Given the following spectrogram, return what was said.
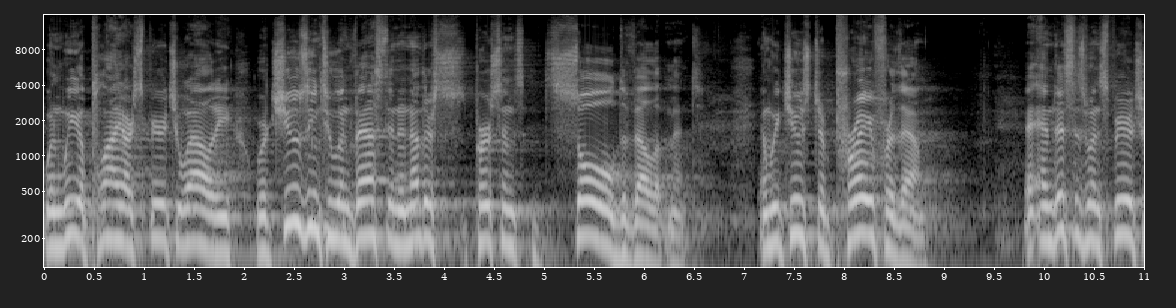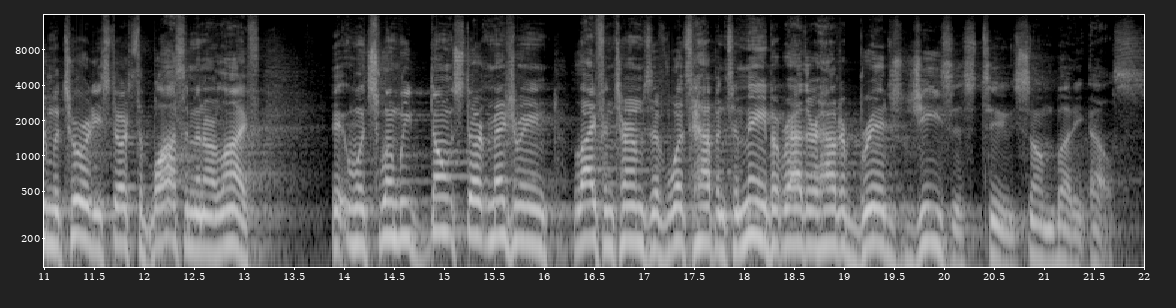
when we apply our spirituality, we're choosing to invest in another person's soul development, and we choose to pray for them. And this is when spiritual maturity starts to blossom in our life. It's when we don't start measuring life in terms of what's happened to me, but rather how to bridge Jesus to somebody else.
